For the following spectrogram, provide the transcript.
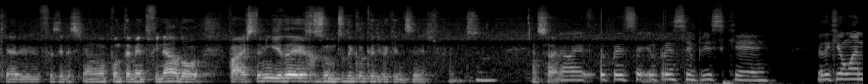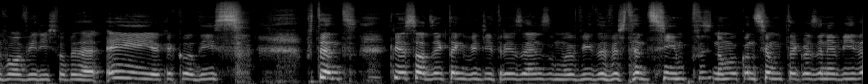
quer fazer assim um apontamento final ou, pá, esta minha ideia resume tudo aquilo que eu tive aqui a dizer. Pronto. Não sei. Não, eu, eu, penso, eu penso sempre isso que é. Eu daqui a um ano vou ouvir isto e vou pensar, ei, o que é que eu disse? Portanto, queria só dizer que tenho 23 anos, uma vida bastante simples, não me aconteceu muita coisa na vida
